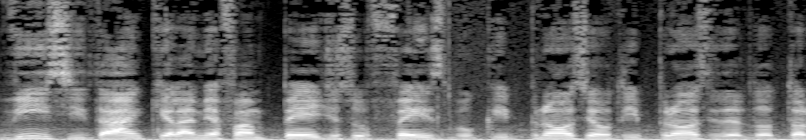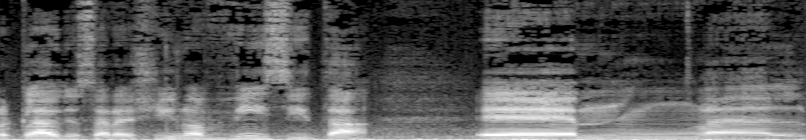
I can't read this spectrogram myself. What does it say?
Visita anche la mia fanpage su Facebook, Ipnosi Autoipnosi del dottor Claudio Saracino, visita ehm, eh,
